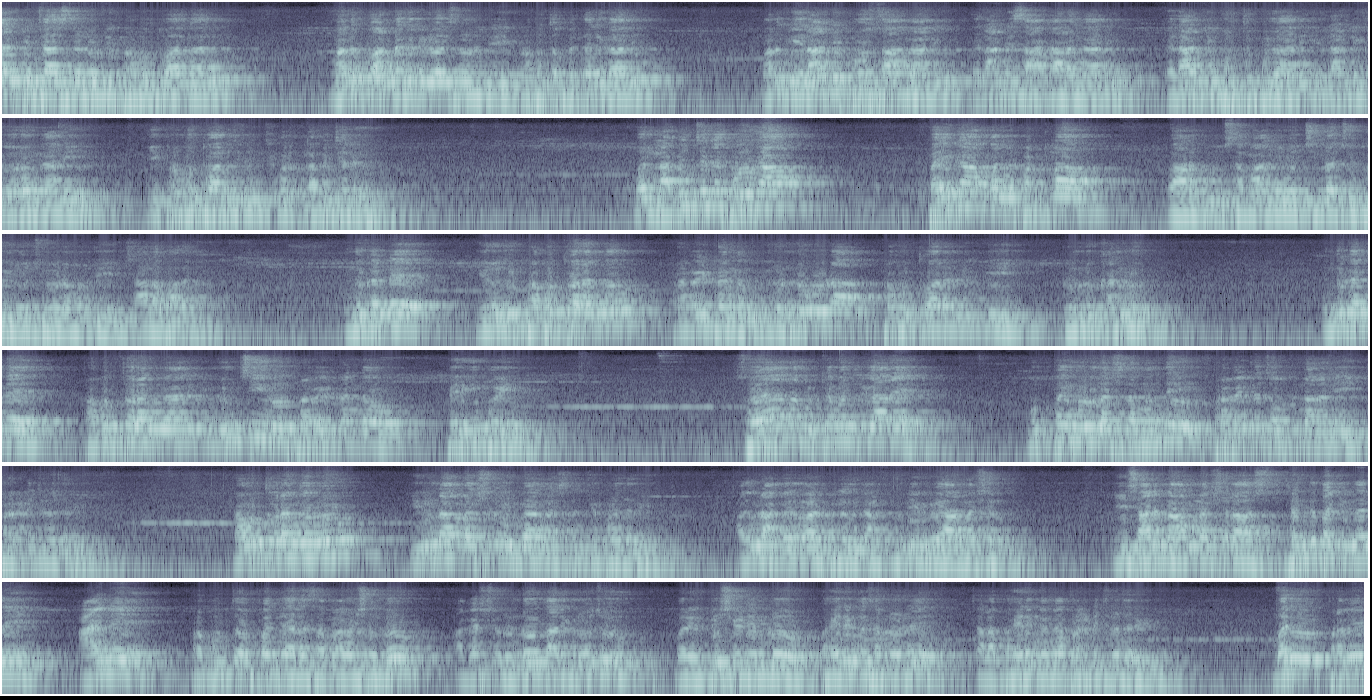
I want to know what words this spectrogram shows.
కల్పించాల్సినటువంటి ప్రభుత్వాలు కానీ మనకు అండగా నిలవాల్సినటువంటి ప్రభుత్వ పెద్దలు కానీ మనకు ఎలాంటి ప్రోత్సాహం కానీ ఎలాంటి సహకారం కానీ ఎలాంటి గుర్తింపు కానీ ఎలాంటి గౌరవం కానీ ఈ ప్రభుత్వాల నుంచి మనకు లభించలేదు. మరి లభించకపోగా పైగా మన పట్ల వారికి సమాజంలో చిన్న చూపు ఈరోజు చూడడం అనేది చాలా బాధకరం. ఎందుకంటే ఈరోజు ప్రభుత్వ రంగం ప్రైవేట్ రంగం ఈ రెండు కూడా ప్రభుత్వానికి రెండు కన్నులు. ఎందుకంటే ప్రభుత్వ రంగానికి మించి ఈరోజు ప్రైవేట్ రంగం పెరిగిపోయింది. స్వయాన ముఖ్యమంత్రి గారే ముప్పై మూడు లక్షల మంది ప్రైవేట్లో చదువుతున్నారని ప్రకటించడం జరిగింది. ప్రభుత్వ రంగంలో ఇరవై నాలుగు లక్షలు ఇరవై ఆరు లక్షలు చెప్పడం జరిగింది. అది కూడా అంగన్వాడీ పిల్లలు కలుపుకుంటే ఇరవై ఆరు లక్షలు. ఈసారి నాలుగు లక్షల స్ట్రెంత్ తగ్గిందని ఆయనే ప్రభుత్వ ఉపాధ్యాయుల సమావేశంలో ఆగస్టు రెండవ తారీఖు రోజు మరి ఎల్బీ స్టేడియంలో బహిరంగ సభలోనే చాలా బహిరంగంగా ప్రకటించడం జరిగింది. మరియు ప్రైవేట్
